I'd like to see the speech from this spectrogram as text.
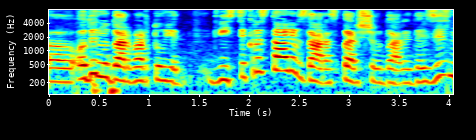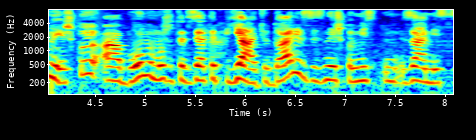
Е, Один удар вартує 200 кристалів. Зараз перший удар йде зі знижкою, або ви можете взяти 5 ударів зі знижкою замість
